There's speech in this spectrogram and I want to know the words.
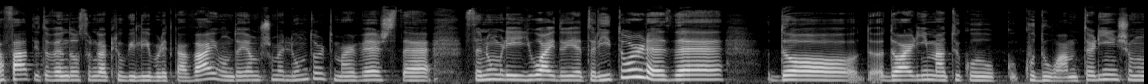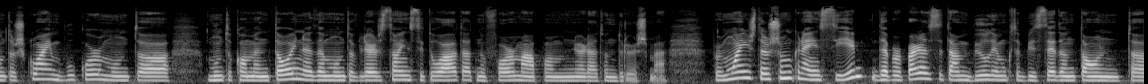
afati të vendosur nga klubi i librit Kavajë unë do jam shumë e lumtur të marr vesh se se numri juaj do jetë rritur edhe do do arrijmë aty ku ku duam. Të rinj që mund të shkruajnë bukur, mund të mund të komentojnë dhe mund të vlerësojnë situatat në forma apo në mënyra të ndryshme. Për mua ishte shumë kënaqësi dhe përpara se ta mbyllim këtë bisedën tonë të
